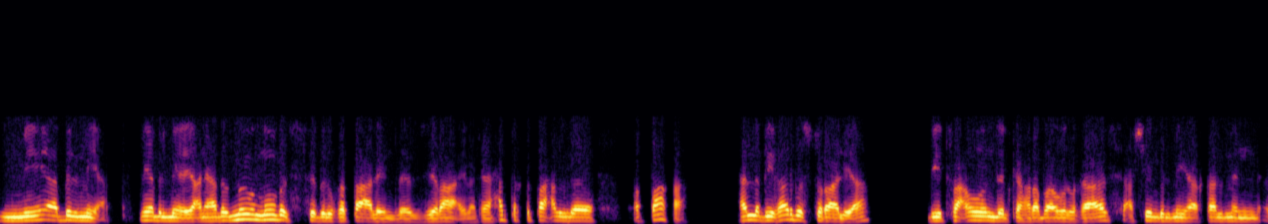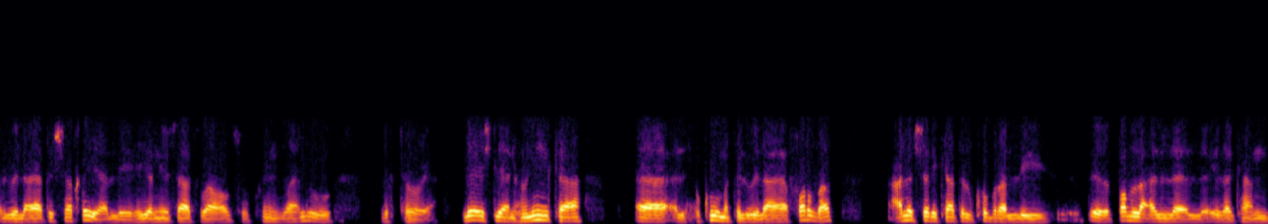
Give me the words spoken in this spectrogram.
مئة بالمئة 100% يعني هذا مو مو بس بالقطاع الزراعي مثلا حتى قطاع الطاقة. هلأ بغرب أستراليا بيدفعون للكهرباء والغاز 20% أقل من الولايات الشرقية اللي هي نيو ساوث ويلز وكوينزلاند فيكتوريا ليش؟ لأن هناك آه، الحكومة الولاية فرضت على الشركات الكبرى اللي تطلع إذا كان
